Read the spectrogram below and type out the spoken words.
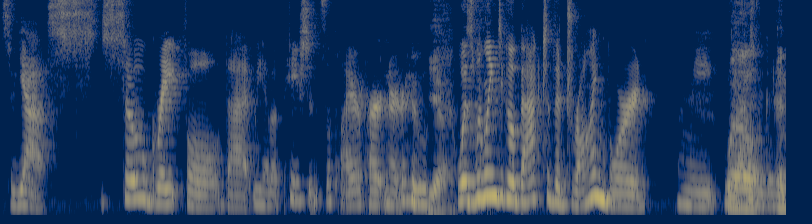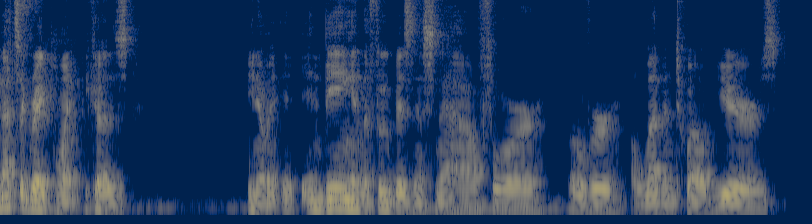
so yeah, so grateful that we have a patient supplier partner who Yeah. was willing to go back to the drawing board when we, we Well, and that's a great point because, you know, in, in being in the food business now for over 11, 12 years,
